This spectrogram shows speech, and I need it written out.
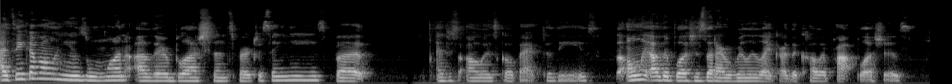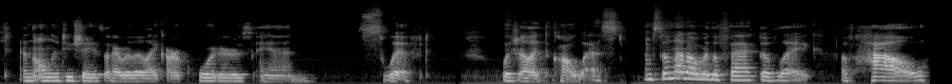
I think I've only used one other blush since purchasing these, but I just always go back to these. The only other blushes that I really like are the ColourPop blushes. And the only two shades that I really like are Quarters and Swift, which I like to call West. I'm still not over the fact of like, of how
